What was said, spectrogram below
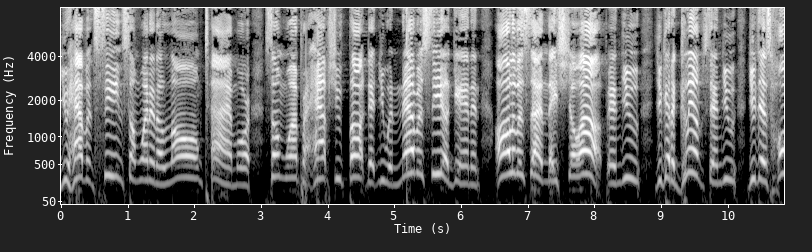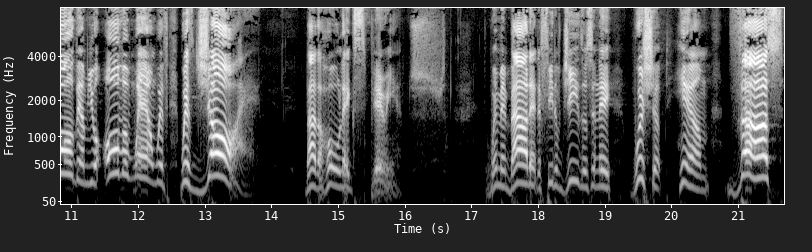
you haven't seen someone in a long time or someone perhaps you thought that you would never see again and all of a sudden they show up and you you get a glimpse and you you just hold them. You're overwhelmed with with joy by the whole experience. The women bowed at the feet of Jesus and they worshiped him thus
